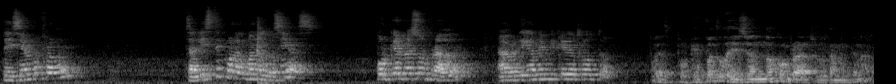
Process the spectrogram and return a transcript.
¿te hicieron un fraude? ¿Saliste con las manos vacías? ¿Por qué no es un fraude? A ver, dígame, mi querido productor. Pues porque fue tu decisión no comprar absolutamente nada.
